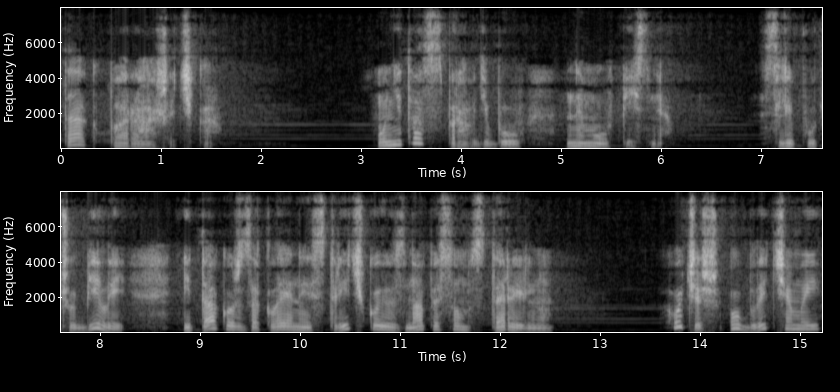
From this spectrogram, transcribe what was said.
так парашечка. Унітаз справді був, немов пісня, сліпучо білий і також заклеєний стрічкою з написом стерильно. Хочеш обличчя мий,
